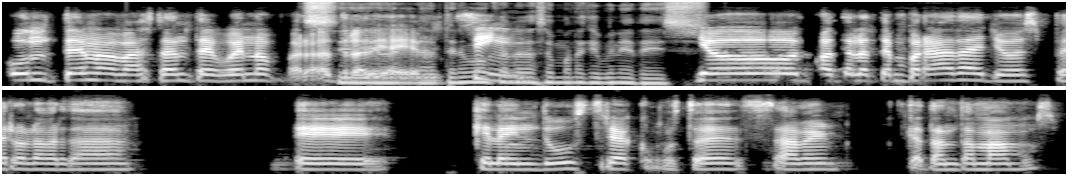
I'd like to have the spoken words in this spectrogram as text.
un tema bastante bueno para Sí, otro día. ya tenemos Sí, que la semana que viene de eso. yo, en cuanto a la temporada, yo espero, la verdad, eh, que la industria, como ustedes saben, que tanto amamos,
